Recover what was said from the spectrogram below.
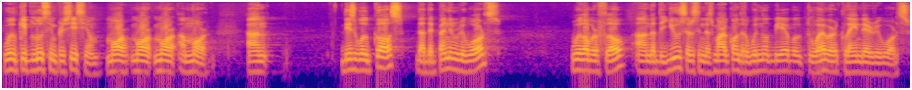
will keep losing precision more, more, more, and more. And this will cause that the pending rewards will overflow and that the users in the smart contract will not be able to ever claim their rewards.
